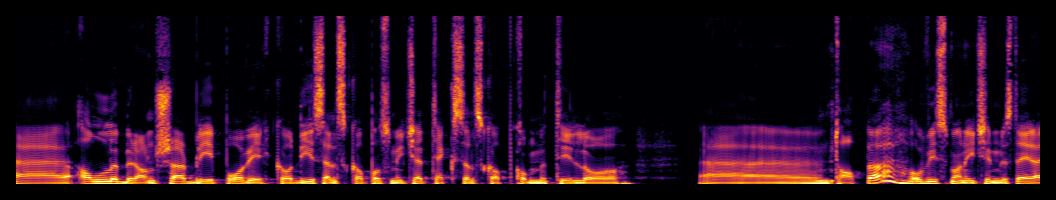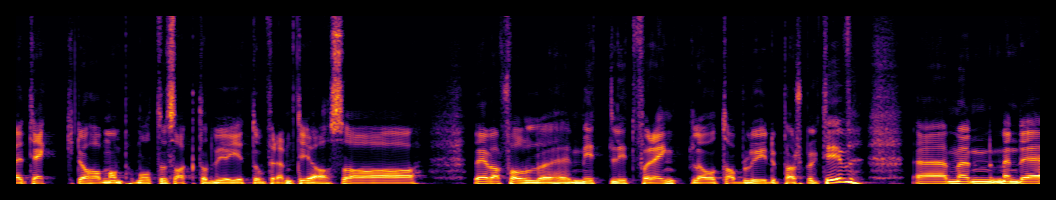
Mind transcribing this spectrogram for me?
Eh, alle bransjer blir påvirka, og de selskapene som ikke er tech-selskap, kommer til å eh, tape. Og hvis man ikke investerer i tech, da har man på en måte sagt at vi har gitt opp fremtida. Så det er i hvert fall mitt litt forenkla og tabloide perspektiv. Eh, men, men det,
